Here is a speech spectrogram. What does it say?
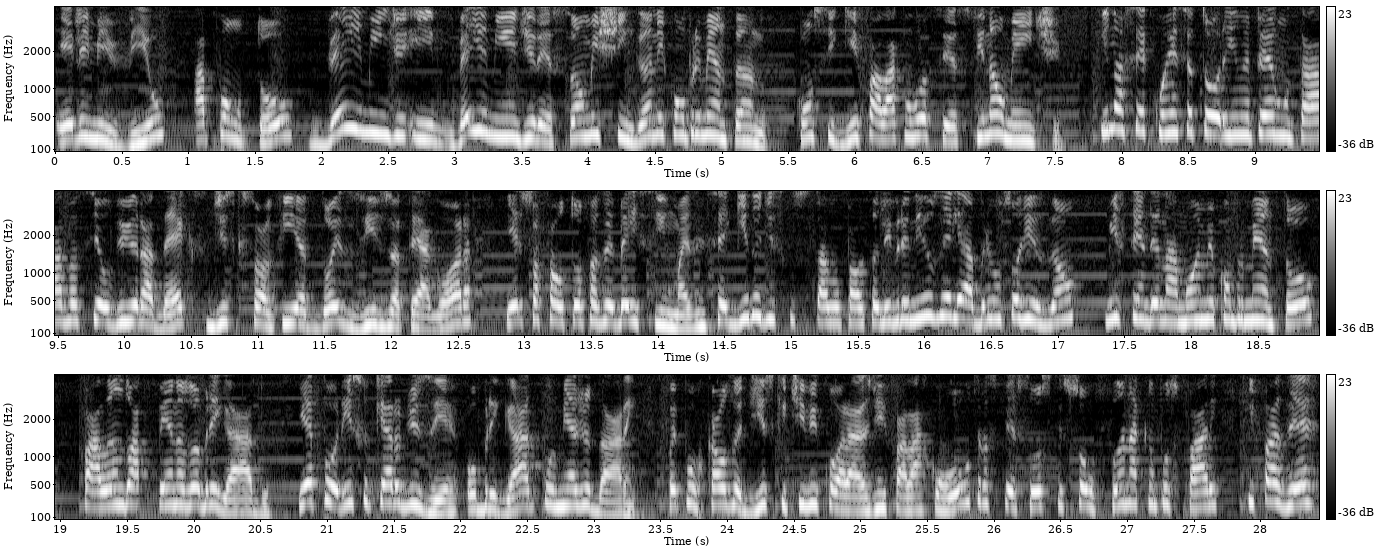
Ele me viu, apontou, veio em veio em minha direção me xingando e cumprimentando. Consegui falar com vocês, finalmente. E na sequência, Torinho me perguntava se eu vi o Iradex, disse que só via dois vídeos até agora e ele só faltou fazer beicinho, mas em seguida disse que estava o Pauta Livre News ele abriu um sorrisão, me estendendo a mão e me cumprimentou, falando apenas obrigado. E é por isso que quero dizer, obrigado por me ajudarem. Foi por causa disso que tive coragem de falar com outras pessoas que sou fã na Campus Party e fazer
